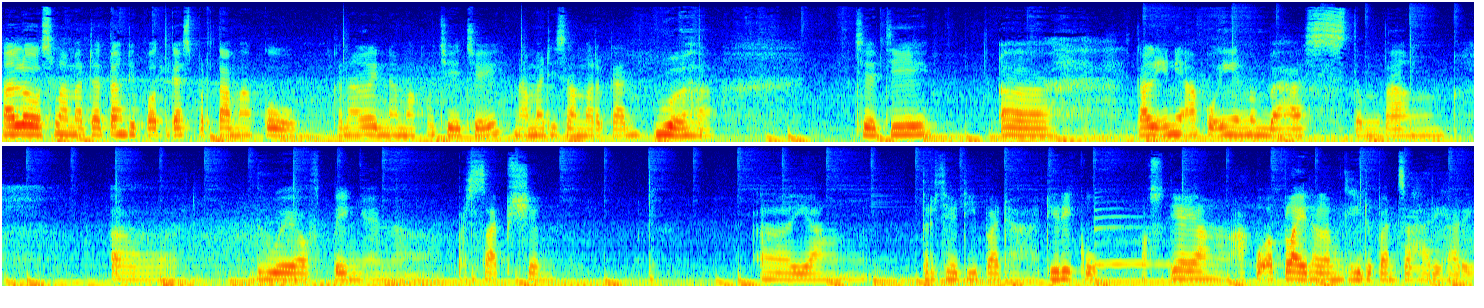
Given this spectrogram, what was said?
Halo, selamat datang di podcast pertamaku. Kenalin namaku JJ, nama disamarkan. Wah. Jadi uh, kali ini aku ingin membahas tentang uh, the way of think and uh, perception uh, yang terjadi pada diriku. Maksudnya yang aku apply dalam kehidupan sehari-hari.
